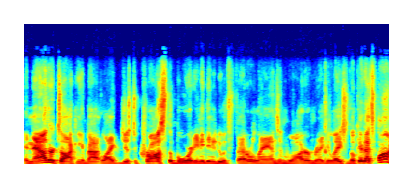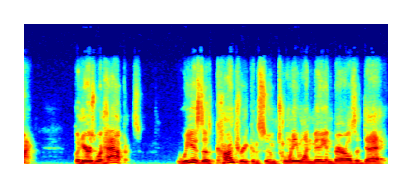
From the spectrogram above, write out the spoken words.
And now they're talking about like just across the board, anything to do with federal lands and water and regulations. Okay, that's fine. But here's what happens we as a country consume 21 million barrels a day.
